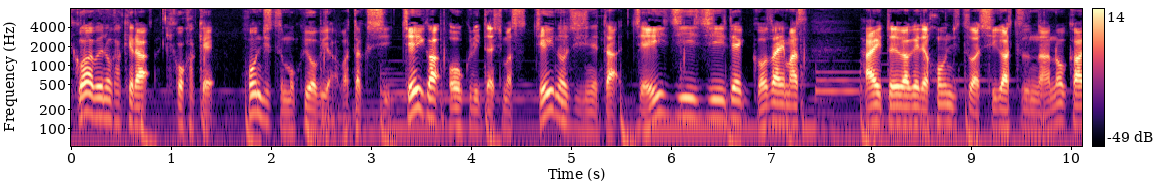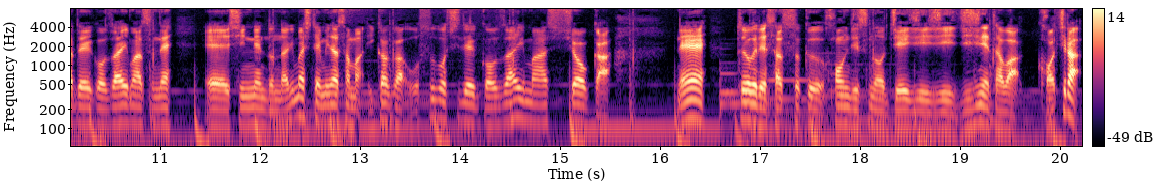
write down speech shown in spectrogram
キコアベのかけら、キコかけ。本日木曜日は私、J がお送りいたします。J の時事ネタ、JGG でございます。はい、というわけで本日は4月7日でございますね。えー、新年度になりまして皆様いかがお過ごしでございましょうか。ねというわけで早速本日の JGG 時事ネタはこちら。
